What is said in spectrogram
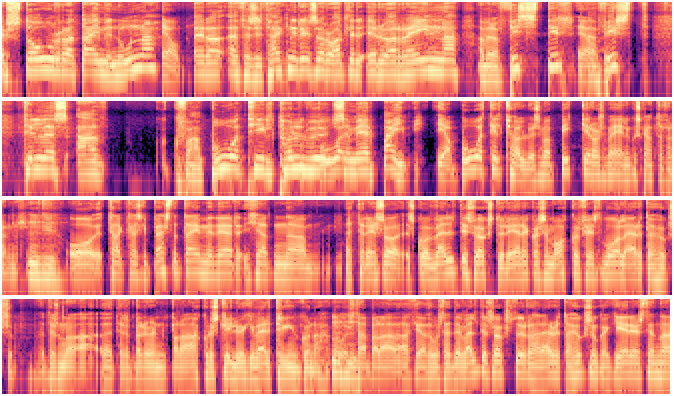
er stóra dæmi núna Já. er að, að þessi tæknirísar og allir eru að reyna að vera fyrstir, fyrst til þess að hvað, búa til tölvu búa, sem er bæði já, búa til tölvu sem byggir á sem eiginlega skattafræðinar mm -hmm. og það er kannski besta dæmið er hérna, þetta er eins og sko veldisvöxtur er eitthvað sem okkur finnst vola erut að hugsa um. þetta er svona, þetta er bara, bara akkur skilju ekki verðtrygginguna mm -hmm. veist, það er bara að því að þú veist, þetta er veldisvöxtur og það er erut að hugsa um hvað gerist hérna,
